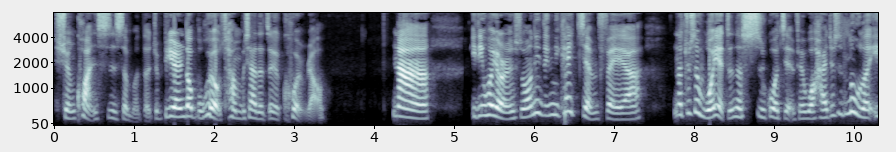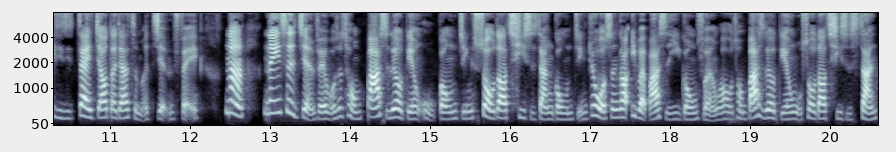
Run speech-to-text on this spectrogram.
选款式什么的，就别人都不会有穿不下的这个困扰？那一定会有人说你你可以减肥啊，那就是我也真的试过减肥，我还就是录了一集在教大家怎么减肥。那那一次减肥，我是从八十六点五公斤瘦到七十三公斤，就我身高一百八十一公分，然后我从八十六点五瘦到七十三。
